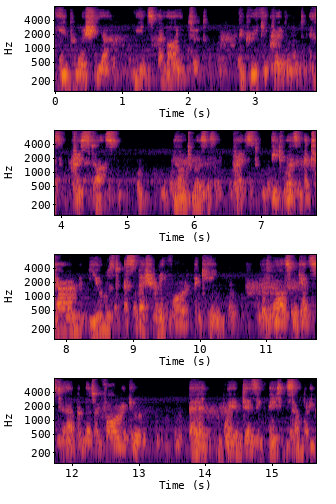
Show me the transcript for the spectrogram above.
Hebrew Mashiach, means anointed. The Greek equivalent is Christos, known to us as Christ. It was a term used especially for a king, but it also gets to have a metaphorical uh, way of designating somebody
